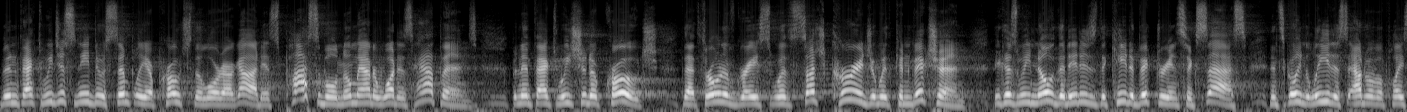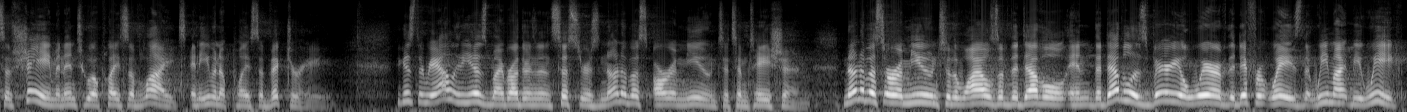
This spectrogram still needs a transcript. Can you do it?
But in fact, we just need to simply approach the Lord our God. It's possible no matter what has happened. But in fact, we should approach that throne of grace with such courage and with conviction because we know that it is the key to victory and success. It's going to lead us out of a place of shame and into a place of light and even a place of victory. Because the reality is, my brothers and sisters, none of us are immune to temptation. None of us are immune to the wiles of the devil, and the devil is very aware of the different ways that we might be weak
